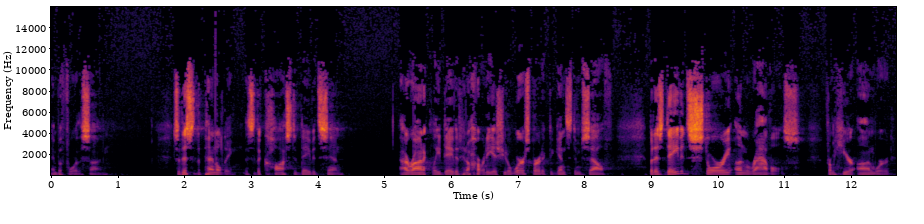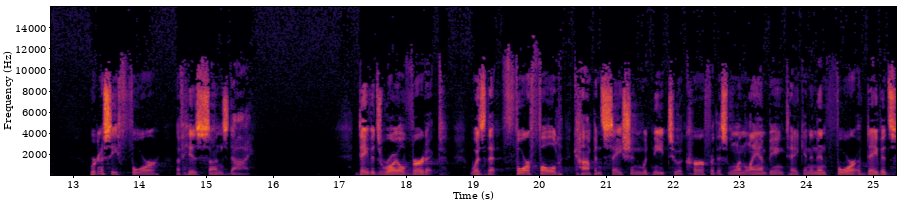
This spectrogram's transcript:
and before the sun. So, this is the penalty. This is the cost of David's sin. Ironically, David had already issued a worse verdict against himself. But as David's story unravels from here onward, we're going to see four of his sons die. David's royal verdict was that fourfold compensation would need to occur for this one lamb being taken, and then four of David's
